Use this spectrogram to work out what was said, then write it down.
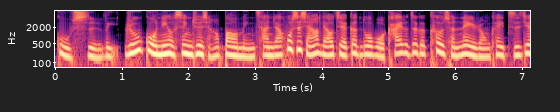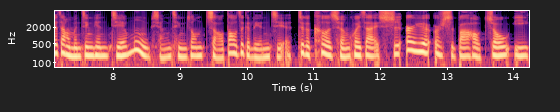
故事里。如果你有兴趣想要报名参加，或是想要了解更多我开的这个课程内容，可以直接在我们今天节节目详情中找到这个连接。这个课程会在十二月二十八号周一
